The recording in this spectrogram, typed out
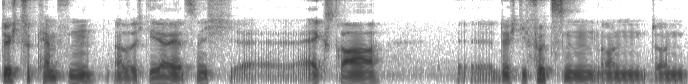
durchzukämpfen. Also ich gehe ja jetzt nicht äh, extra äh, durch die Pfützen und, und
